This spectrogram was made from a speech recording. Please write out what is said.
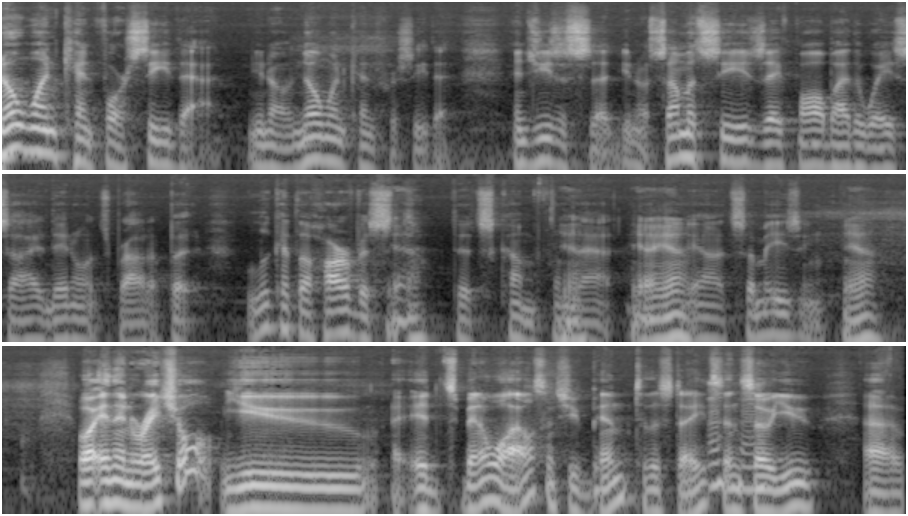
no one can foresee that. You know, no one can foresee that. And Jesus said, you know, some of the seeds they fall by the wayside and they don't sprout up. But look at the harvest that's come from that. Yeah, yeah. Yeah, it's amazing. Yeah. Well, and then Rachel, you it's been a while since you've been to the states, and so you uh,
